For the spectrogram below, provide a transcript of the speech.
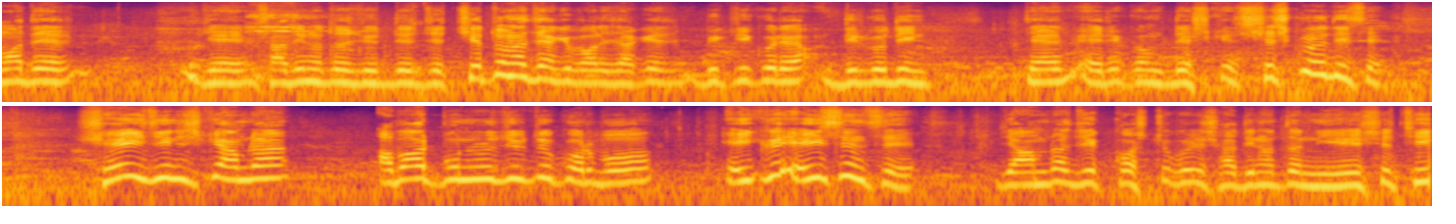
আমাদের যে স্বাধীনতা যুদ্ধের যে চেতনা যাকে বলে, যাকে বিক্রি করে দীর্ঘদিন এরকম দেশকে শেষ করে দিয়েছে, সেই জিনিসকে আমরা আবার পুনরুজ্জীবিত করব এই এই সেন্সে যে আমরা যে কষ্ট করে স্বাধীনতা নিয়ে এসেছি,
